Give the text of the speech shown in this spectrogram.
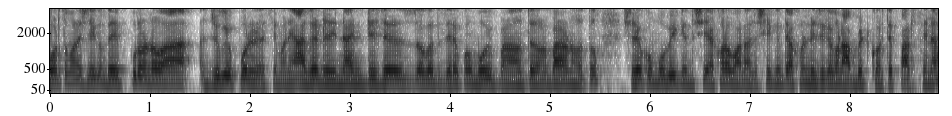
বর্তমানে সে কিন্তু এই পুরনো যুগে পড়ে রয়েছে। মানে আগের নাইনটিজের জগতে যেরকম মুভি বানানো হতো বানানো হতো, সেরকম মুভি কিন্তু সে এখনও বানাচ্ছে। সে কিন্তু এখন নিজেকে এখন আপডেট করতে পারছে না।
